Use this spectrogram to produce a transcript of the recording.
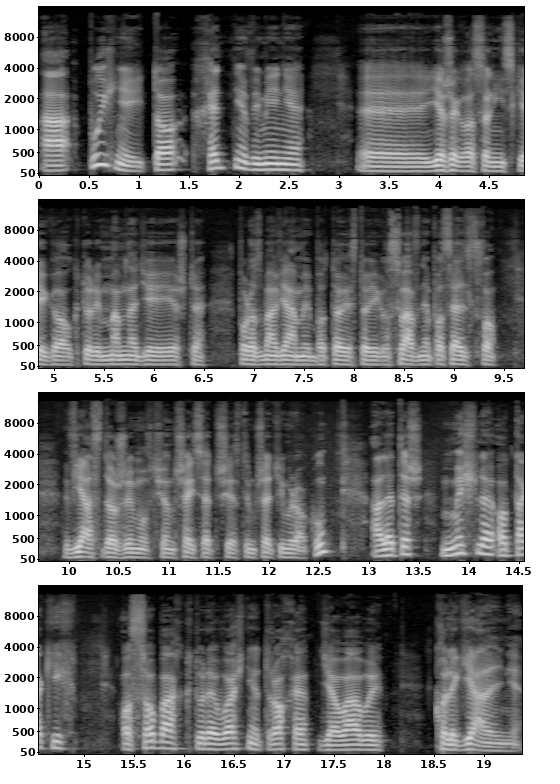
A później to chętnie wymienię Jerzego Solińskiego, o którym mam nadzieję jeszcze porozmawiamy, bo to jest to jego sławne poselstwo wjazd do Rzymu w 1633 roku, ale też myślę o takich osobach, które właśnie trochę działały kolegialnie.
